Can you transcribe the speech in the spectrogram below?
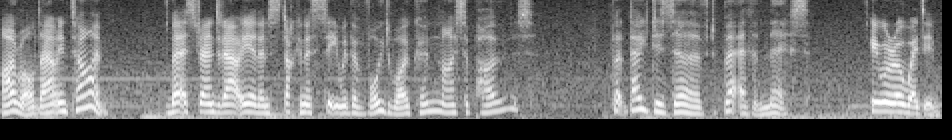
I rolled out in time. Better stranded out here than stuck in a city with a void woken, I suppose. But they deserved better than this. It were a wedding,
